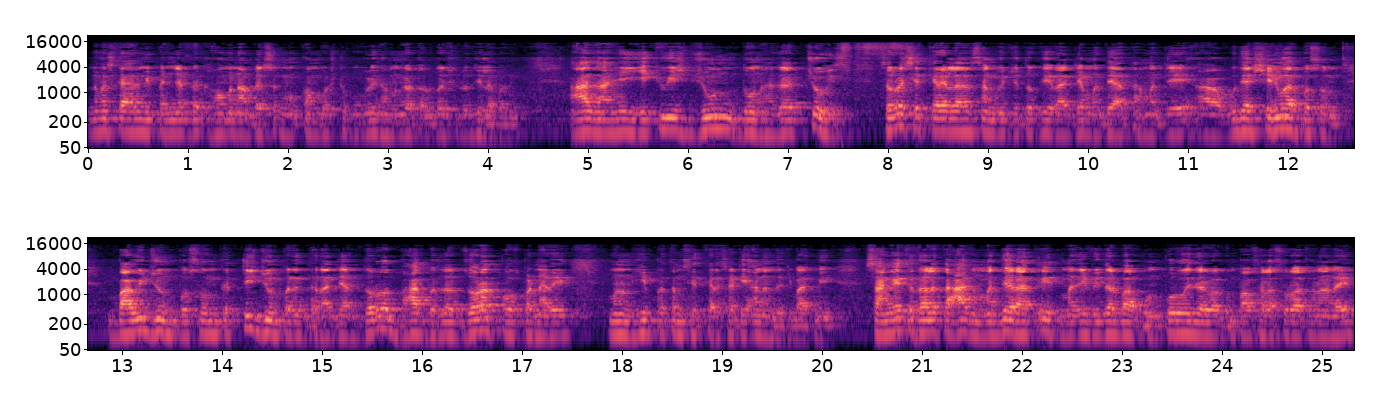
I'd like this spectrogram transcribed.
नमस्कार मी पंजाब हवामान अभ्यासक मुक्काम गोष्ट कुगळी धामणगाव तालुका शिलो जिल्हा पाणी आज आहे एकवीस जून दोन हजार चोवीस. सर्व शेतकऱ्याला सांगू इच्छितो की राज्यामध्ये आता म्हणजे उद्या शनिवारपासून बावीस जूनपासून ते तीस जूनपर्यंत राज्यात दररोज भाग बदलत जोरात पाऊस पडणार आहे म्हणून ही प्रथम शेतकऱ्यासाठी आनंदाची बातमी. सांगायचं झालं तर आज मध्यरात्रीत म्हणजे विदर्भातून पूर्व विदर्भातून पावसाला सुरुवात होणार आहे.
